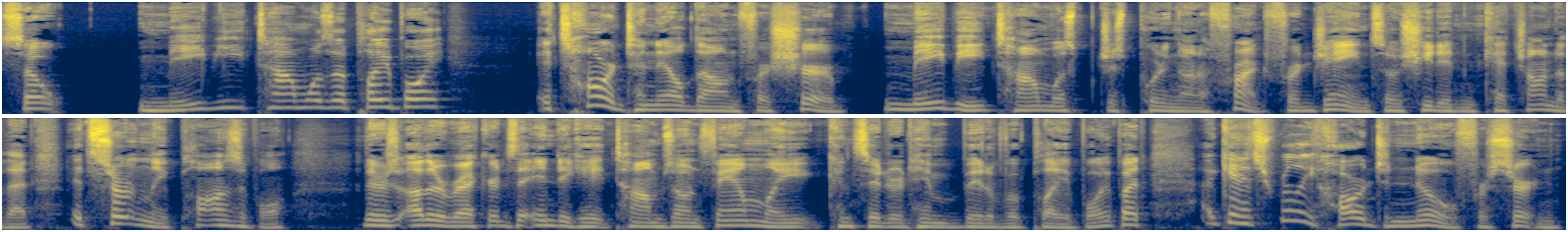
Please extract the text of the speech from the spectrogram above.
So maybe Tom was a playboy? It's hard to nail down for sure. Maybe Tom was just putting on a front for Jane so she didn't catch on to that. It's certainly plausible. There's other records that indicate Tom's own family considered him a bit of a playboy, but again, it's really hard to know for certain.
